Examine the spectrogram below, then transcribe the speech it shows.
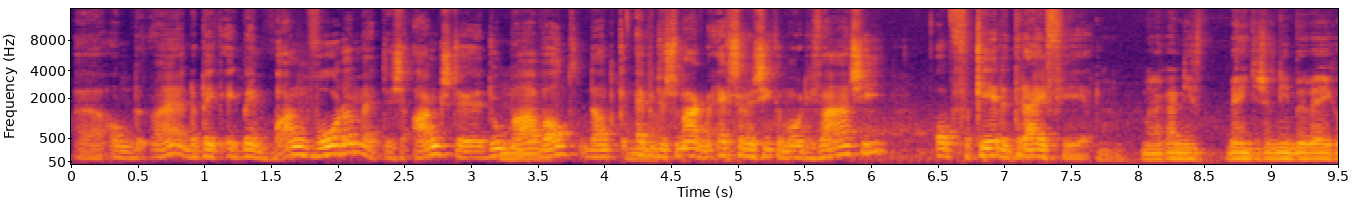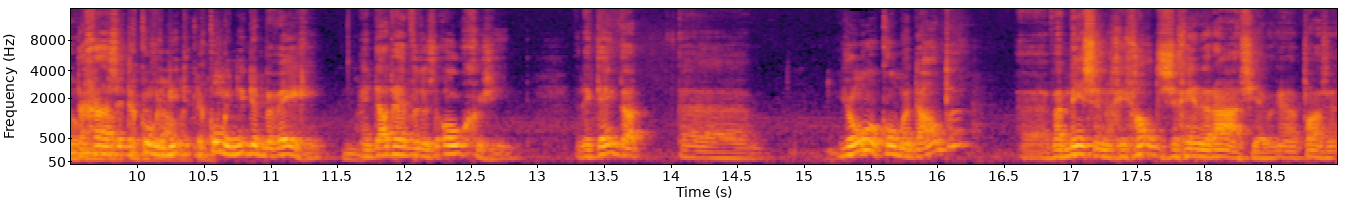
Eh, om de, hè, dan ben ik, ik ben bang voor hem, het is angst, eh, doe maar, want dan heb je dus te maken met extrinsieke motivatie op verkeerde drijfveer. maar dan gaan die beentjes ook niet bewegen. op Dan, gaan ze, dan, kom je niet, dan kom je niet in beweging. En dat hebben we dus ook gezien. En ik denk dat jonge commandanten, eh wij missen een gigantische generatie, heb ik nou pas eh,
